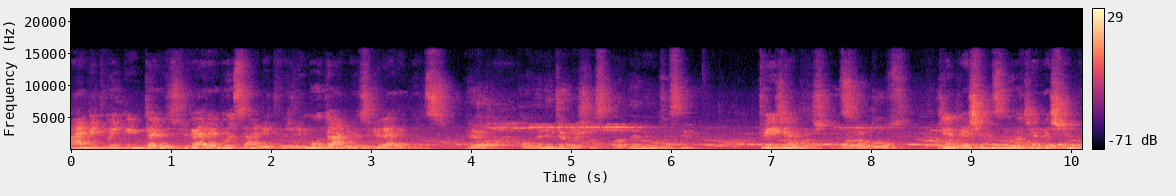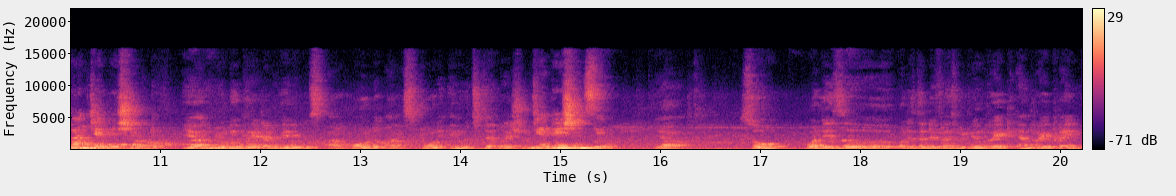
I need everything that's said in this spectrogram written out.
and it will keep the used variables and it will remove the unused variables. Yeah. How many generations are there in GC? Three generations. What are those? Generation 0, generation 1, generation 2. Yeah. Newly created variables are held or stored in which generation? Generation 0. Yeah. So what is uh, what is the difference between write and write line?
